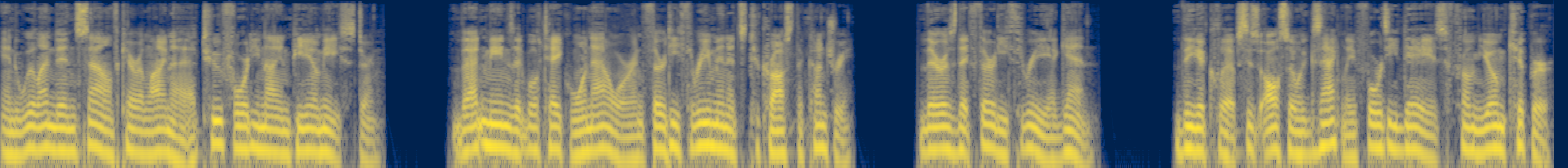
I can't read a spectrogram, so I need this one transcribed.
and will end in South Carolina at 2:49 p.m. Eastern. That means it will take 1 hour and 33 minutes to cross the country. There is that 33 again. The eclipse is also exactly 40 days from Yom Kippur.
